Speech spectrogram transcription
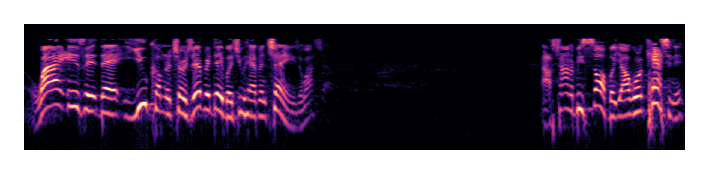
Why is it that you come to church every day, but you haven't changed? Watch out. I was trying to be soft, but y'all weren't catching it.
